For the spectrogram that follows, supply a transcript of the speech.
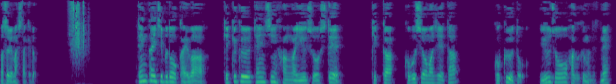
忘れましたけど。天下一武道会は、結局天津飯が優勝して、結果、拳を交えた悟空と友情を育むんですね。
